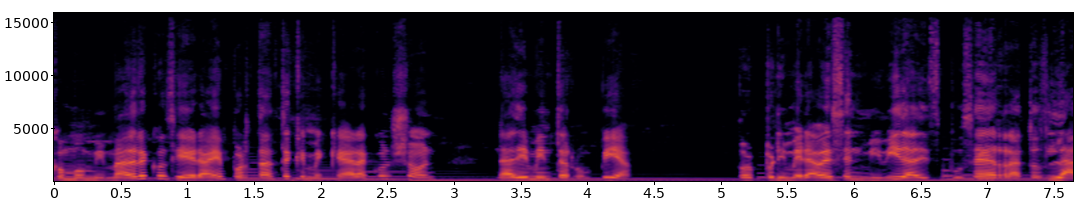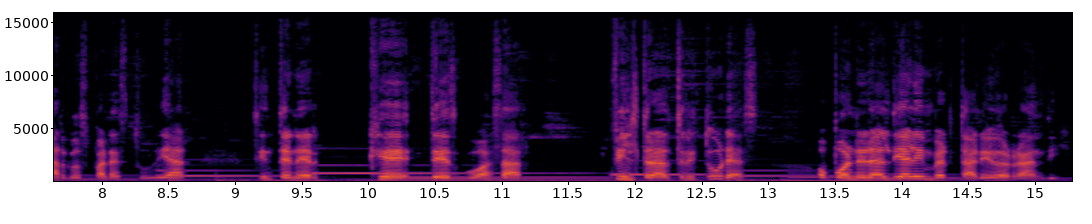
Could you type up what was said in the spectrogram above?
Como mi madre consideraba importante que me quedara con Sean, nadie me interrumpía. Por primera vez en mi vida dispuse de ratos largos para estudiar, sin tener que desguazar, filtrar trituras o poner al día el inventario de Randy.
